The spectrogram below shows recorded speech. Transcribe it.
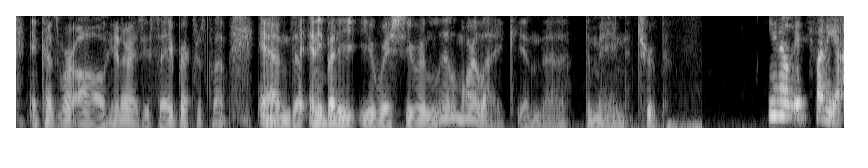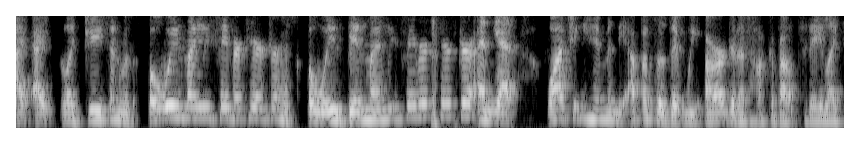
because we're all, you know, as you say, Breakfast Club. And uh, anybody you wish you were a little more like in the the main troop. You know it's funny I, I like jason was always my least favorite character has always been my least favorite character and yet watching him in the episode that we are going to talk about today like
